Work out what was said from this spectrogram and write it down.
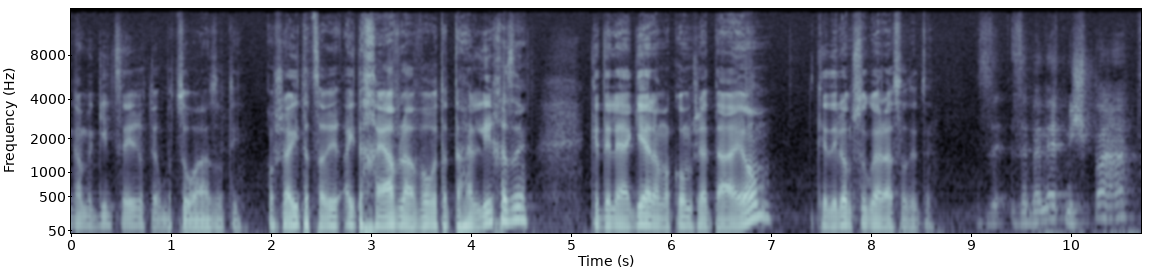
גם בגיל צעיר יותר בצורה הזאת. או שהיית צריך, היית חייב לעבור את התהליך הזה כדי להגיע למקום שאתה היום, כדי לא מסוגל לעשות את זה. זה, זה באמת משפט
